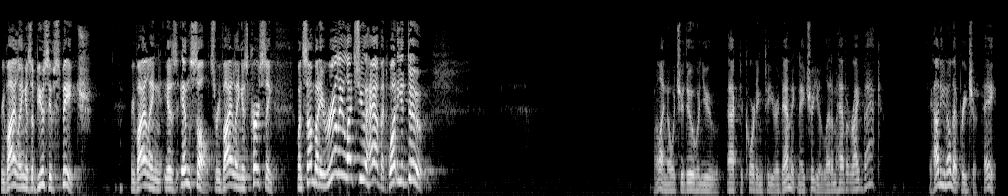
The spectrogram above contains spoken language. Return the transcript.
Reviling is abusive speech. Reviling is insults. Reviling is cursing. When somebody really lets you have it, what do you do? Well, I know what you do when you act according to your Adamic nature. You let them have it right back. Say, how do you know that, preacher? Hey,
